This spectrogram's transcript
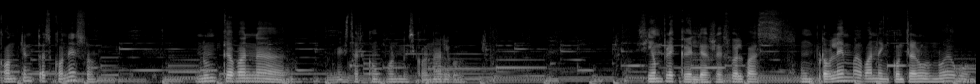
contentas con eso. Nunca van a estar conformes con algo. Siempre que les resuelvas un problema van a encontrar un nuevo.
